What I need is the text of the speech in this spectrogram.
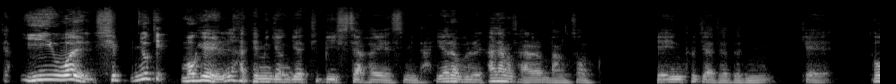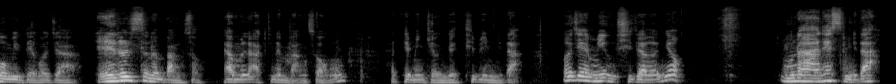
자, 2월 16일 목요일 하태민 경제 TV 시작하겠습니다. 여러분을 가장 잘하는 방송 개인 투자자들께 도움이 되고자 애를 쓰는 방송, 잠을 아끼는 방송, 하태민 경제TV입니다. 어제 미국 시장은요, 무난했습니다.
